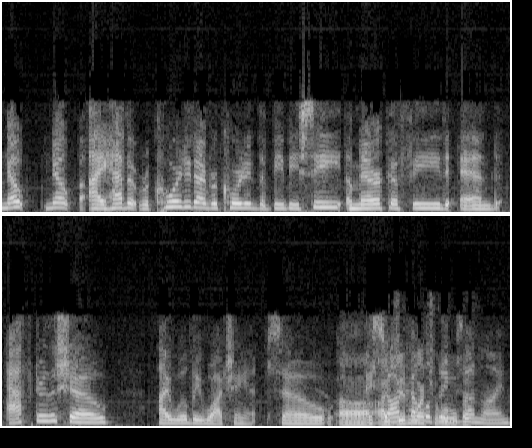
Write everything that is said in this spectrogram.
Nope, nope. I have it recorded. I recorded the BBC America feed, and after the show, I will be watching it. So Uh, I saw I a couple watch a little bit. online.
